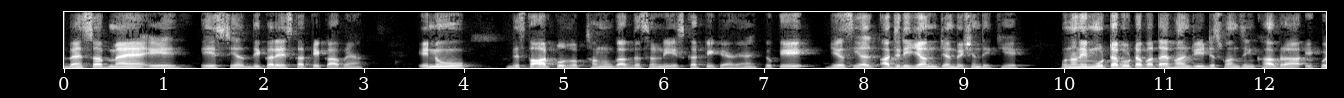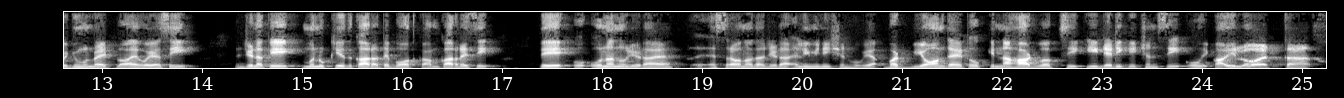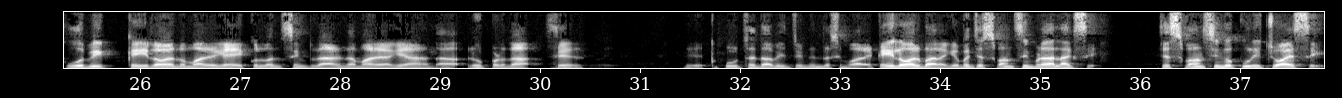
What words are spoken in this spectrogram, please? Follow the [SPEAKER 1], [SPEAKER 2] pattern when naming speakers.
[SPEAKER 1] ਮੈਂ ਸਾਹਿਬ ਮੈਂ ਇਹ, ਇਸ ਦਾ ਜ਼ਿਕਰ ਇਸ ਕਰਕੇ ਕਰ ਰਿਹਾ। ਇਹਨੂੰ ਵਿਸਤਾਰਪੂਰਵਕ ਤੁਹਾਨੂੰ ਗੱਲ ਦੱਸਣ ਲਈ ਇਸ ਕਰਕੇ ਕਹਿ ਰਿਹਾ, ਕਿਉਂਕਿ ਜੇ ਅਸੀਂ ਅੱਜ- ਅੱਜ ਦੀ ਯੰਗ ਜਨਰੇਸ਼ਨ ਦੇਖੀਏ, ਉਹਨਾਂ ਨੇ ਮੋਟਾ-ਮੋਟਾ ਪਤਾ ਹੈ, ਹਾਂਜੀ, ਜਸਵੰਤ ਸਿੰਘ ਖਾਬਰਾ ਇੱਕ ਹਿਊਮਨ ਰਾਈਟ ਲਾਇਰ ਹੋਇਆ ਸੀ, ਜਿਹੜਾ ਕਿ ਮਨੁੱਖੀ ਅਧਿਕਾਰਾਂ ਤੇ ਬਹੁਤ ਕੰਮ ਕਰ ਰਹੇ ਸੀ। ਤੇ ਉਹ ਉਹਨਾਂ ਨੂੰ ਜਿਹੜਾ ਹੈ ਇਸ ਤਰ੍ਹਾਂ ਉਹਨਾਂ ਦਾ ਜਿਹੜਾ ਐਲੀਮੀਨੇਸ਼ਨ ਹੋ ਗਿਆ। ਬਟ ਬਿਯੋਂਡ ਦੈਟ ਉਹ ਕਿੰਨਾ ਹਾਰਡ ਵਰਕ ਸੀ ਕੀ ਡੈਡੀਕੇਸ਼ਨ ਸੀ ਉਹ
[SPEAKER 2] ਕਈ ਲਾਇਰ ਤਾਂ ਹੋਰ ਵੀ ਕਈ ਲਾਇਰ ਨੂੰ ਮਾਰਿਆ ਗਿਆ। ਇੱਕ ਕੁਲਵੰਤ ਸਿੰਘ ਬੁਲਾਰ ਦਾ ਮਾਰਿਆ ਗਿਆ ਦਾ ਰੋਪੜ ਦਾ ਫਿਰ ਕਪੂਰਥਲੇ ਦਾ ਵੀ ਜਗਿੰਦਰ ਸਿੰਘ ਮਾਰਿਆ ਕਈ ਲਾਇਰ ਮਾਰੇ ਗਏ ਪਰ ਜਸਵੰਤ ਸਿੰਘ ਬੜਾ ਅਲੱਗ ਸੀ। ਜਸਵੰਤ ਸਿੰਘ ਉਹ ਪੂਰੀ ਚੁਆਇਸ ਸੀ।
